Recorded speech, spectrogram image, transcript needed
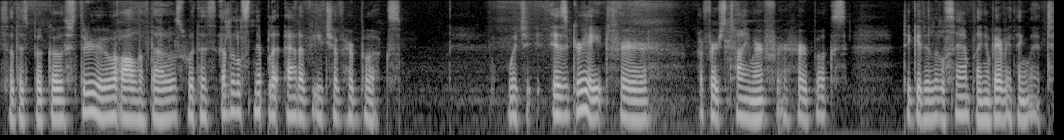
So this book goes through all of those with a, a little snippet out of each of her books which is great for a first timer for her books to get a little sampling of everything that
